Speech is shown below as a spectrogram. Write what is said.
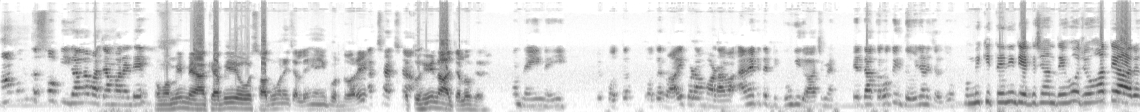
ਹਾਂ ਪੁੱਤ ਦੱਸੋ ਕੀ ਗੱਲ ਆ ਆਵਾਜ਼ਾਂ ਮਾਰਨ ਦੇ? ਉਹ ਮੰਮੀ ਮੈਂ ਆਖਿਆ ਵੀ ਉਹ ਸਾਧੂਆਂ ਨੇ ਚੱਲੇ ਸੀ ਅਸੀਂ ਗੁਰਦੁਆਰੇ। ਅੱਛਾ ਤੇ ਅੱਛਾ ਤੁਸੀਂ ਵੀ ਨਾਲ ਚੱਲੋ ਫਿਰ। ਉਹ ਨਹੀਂ ਨਹੀਂ। ਤੇ ਪੁੱਤ ਉਹ ਤੇ ਰਾਹ ਹੀ ਬੜਾ ਮਾੜਾ ਵਾ। ਐਵੇਂ ਕਿਤੇ ਡਿੱਗੂਗੀ ਰਾਹ 'ਚ ਮੈਂ। ਏਦਾਂ ਕਰੋ ਤੁਸੀਂ ਦੋਵੇਂ ਜਣੇ ਚੱਲ ਜਾਓ। ਮੰਮੀ ਕਿਤੇ ਨਹੀਂ ਡਿੱਗ ਜਾਂਦੇ ਹੋ ਜੋ ਹਾਂ ਤਿਆਰ।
